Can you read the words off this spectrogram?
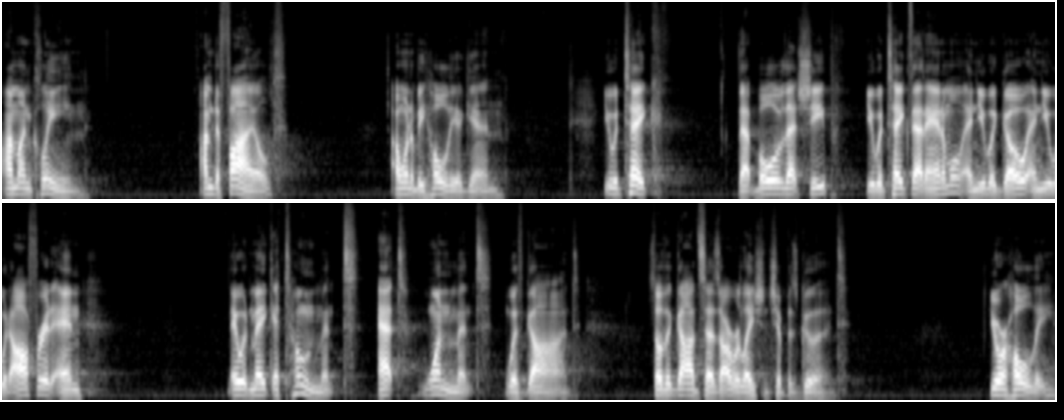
I'm unclean. I'm defiled. I want to be holy again. You would take that bull or that sheep, you would take that animal, and you would go and you would offer it, and it would make atonement, at one with God, so that God says our relationship is good. You're holy.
